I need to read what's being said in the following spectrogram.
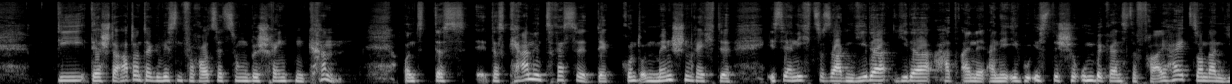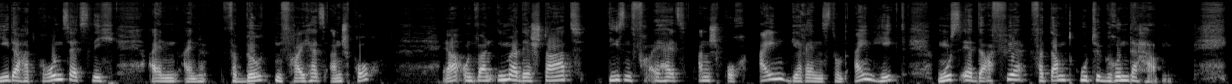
die der Staat unter gewissen Voraussetzungen beschränken kann. Und das, das Kerninteresse der Grund- und Menschenrechte ist ja nicht zu sagen, jeder, jeder hat eine, eine egoistische, unbegrenzte Freiheit, sondern jeder hat grundsätzlich einen, einen verbürgten Freiheitsanspruch. Ja, und wann immer der Staat diesen Freiheitsanspruch eingrenzt und einhegt, muss er dafür verdammt gute Gründe haben.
